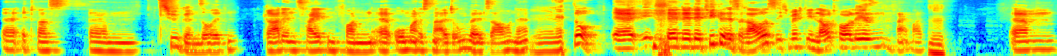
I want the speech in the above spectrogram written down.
äh, etwas ähm, zügeln sollten. Gerade in Zeiten von äh, Oma ist eine alte Umweltsau, ne? Mhm. So, äh, der, der, der Titel ist raus. Ich möchte ihn laut vorlesen. Nein, mal. Mhm. Ähm,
